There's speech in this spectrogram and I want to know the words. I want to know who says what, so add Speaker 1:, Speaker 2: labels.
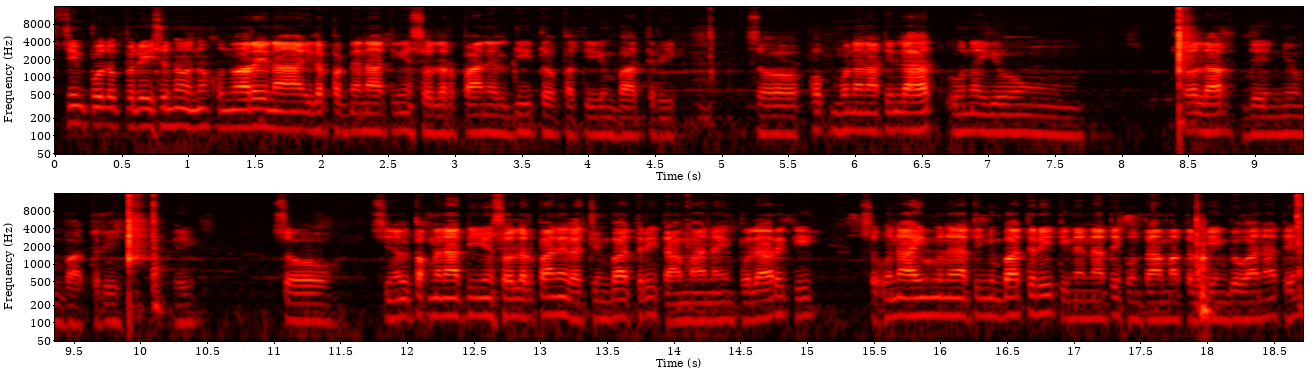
Speaker 1: Simple operation no, no? Kunwari na ilapag na natin yung solar panel dito, pati yung battery. So, off muna natin lahat. Una yung solar, then yung battery. Okay? So, sinalpak na natin yung solar panel at yung battery. Tama na yung polarity. So, unahin muna natin yung battery. Tingnan natin kung tama talaga yung gawa natin.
